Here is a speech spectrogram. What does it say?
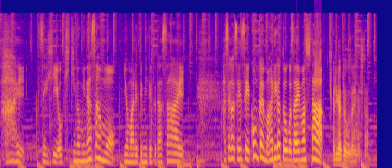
はい、ぜひお聞きの皆さんも読まれてみてください。長谷川先生、今回もありがとうございました。ありがとうございました。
